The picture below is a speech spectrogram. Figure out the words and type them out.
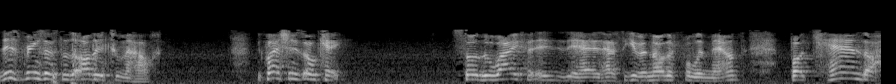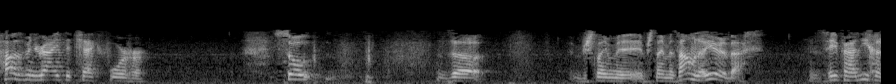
This brings us to the other two mahal. The question is, okay, so the wife has to give another full amount, but can the husband write the check for her? So the Hadicha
